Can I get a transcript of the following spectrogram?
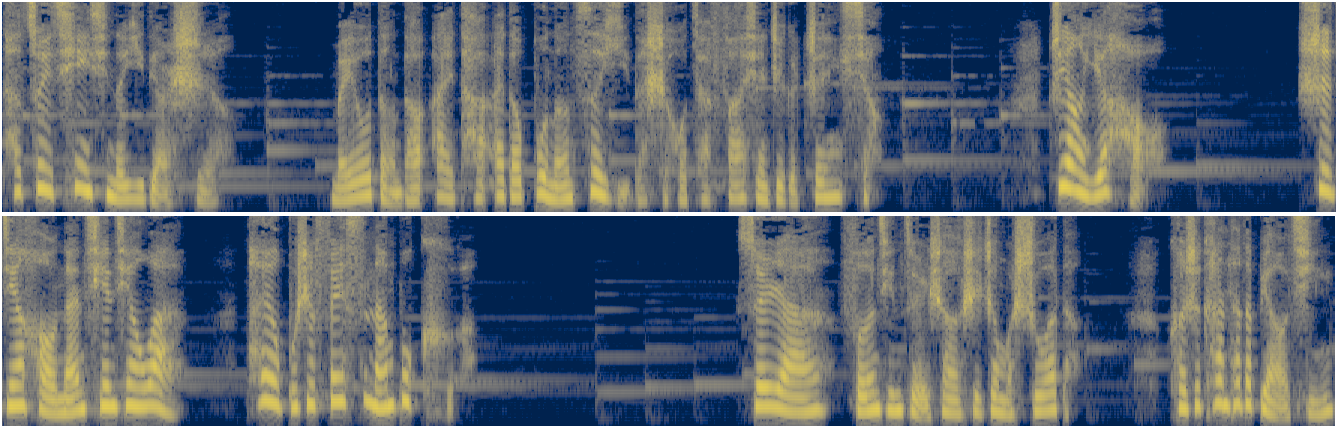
他最庆幸的一点是，没有等到爱他爱到不能自已的时候才发现这个真相。这样也好，世间好男千千万，他又不是非思南不可。虽然冯瑾嘴上是这么说的，可是看他的表情，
